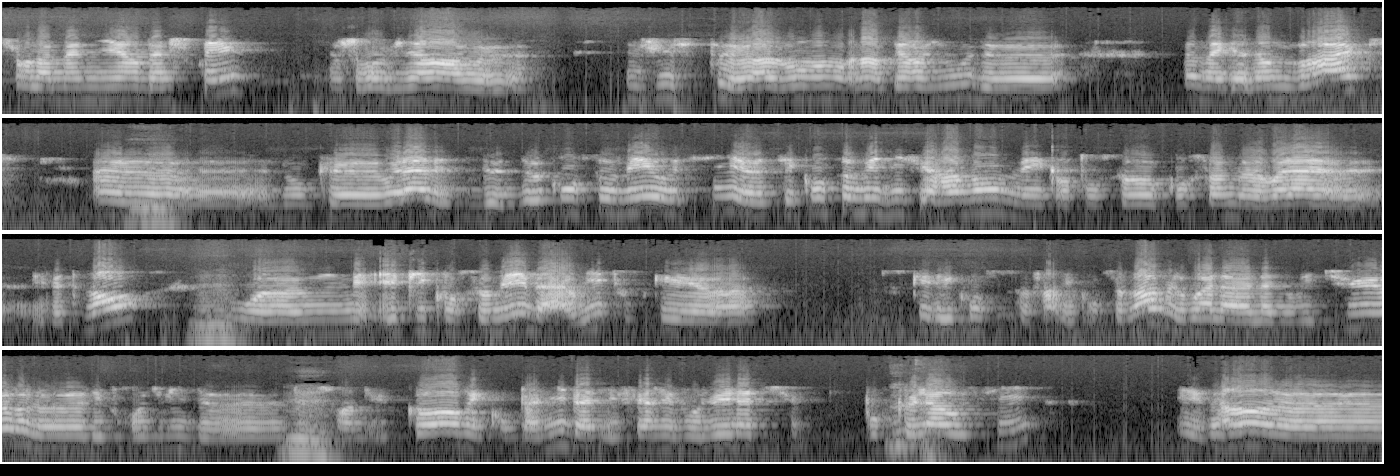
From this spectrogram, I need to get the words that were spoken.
sur la manière d'acheter. Je reviens juste avant l'interview de- d'un magasin de vrac. Euh, Donc euh, voilà, de, de consommer aussi, euh, c'est consommer différemment, mais quand on so- consomme voilà, les vêtements, Mhm. ou, et puis consommer, bah oui, tout ce qui est, ce qui est les, cons- enfin, les consommables, voilà, la nourriture, le- les produits de, de Mhm. soins du corps et compagnie, bah, de les faire évoluer là-dessus. Pour que D'accord. là aussi, eh ben, euh,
